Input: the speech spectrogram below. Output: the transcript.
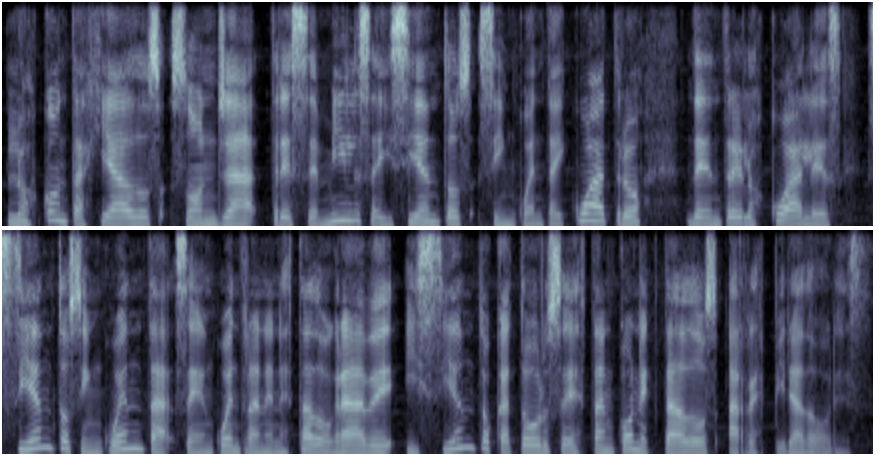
Los contagiados son ya 13.654, de entre los cuales 150 se encuentran en estado grave y 114 están conectados a respiradores.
